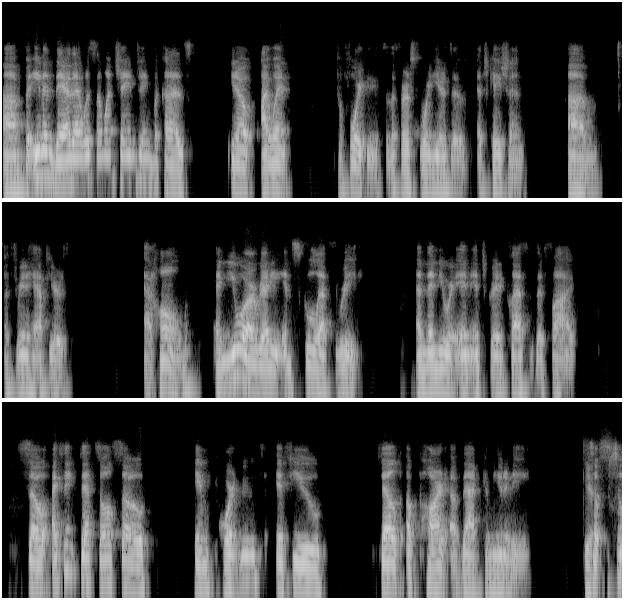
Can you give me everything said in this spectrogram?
um, but even there that was somewhat changing because you know i went for four for the first four years of education, um, three and a half years at home, and you were already in school at three, and then you were in integrated classes at five. So I think that's also important if you felt a part of that community. Yes. So, so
